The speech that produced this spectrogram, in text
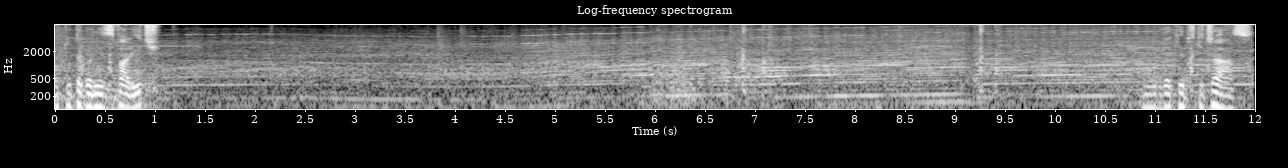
Bo tu tego nie zwalić. Kurde, kiepski czas.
